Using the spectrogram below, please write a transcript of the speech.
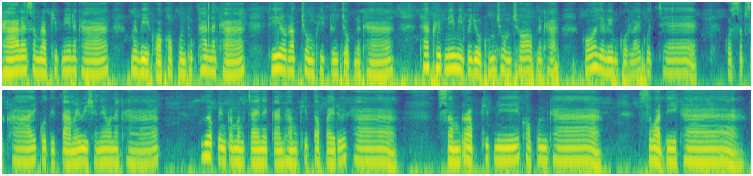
ค่ะและสำหรับคลิปนี้นะคะแม่บีขอขอบคุณทุกท่านนะคะ ที่รับชมคลิปจนจบนะคะ ถ้าคลิปนี้มีประโยชน์คุณผู้ชมชอบนะคะ ก็อย่าลืมกดไลค์กดแชร์ กด Subscribe กดติดตามแม่วีชาแนลนะคะ เพื่อเป็นกำลังใจในการทำคลิปต่อไปด้วยค่ะสำหรับคลิปนี้ขอบคุณค่ะ สวัสดีค่ะ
